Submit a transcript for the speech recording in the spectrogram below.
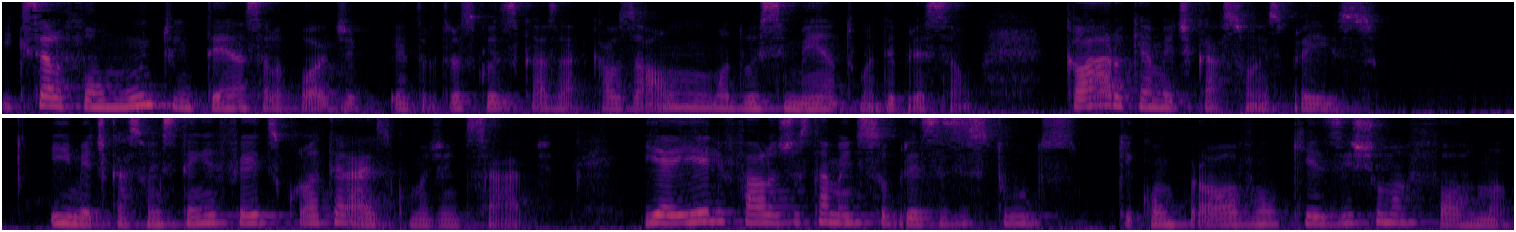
e que se ela for muito intensa, ela pode, entre outras coisas, causar, causar um adoecimento, uma depressão. Claro que há medicações para isso. E medicações têm efeitos colaterais, como a gente sabe. E aí ele fala justamente sobre esses estudos que comprovam que existe uma forma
